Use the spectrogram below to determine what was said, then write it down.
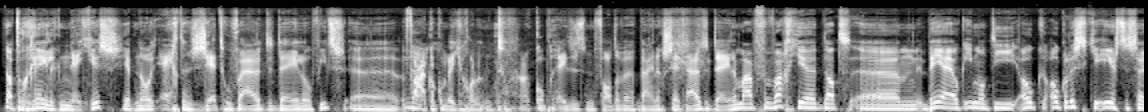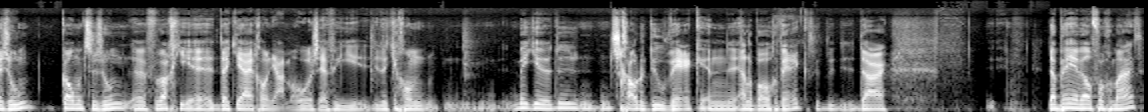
nou, toch redelijk netjes. Je hebt nooit echt een zet hoeven uit te delen of iets. Eh, Vaak ook omdat je gewoon een, een kop reed, dus dan valt er weer weinig zet uit te delen. Maar verwacht je dat, ehm, ben jij ook iemand die, ook, ook al is het je eerste seizoen, komend seizoen, eh, verwacht je eh, dat jij gewoon, ja, maar hoor eens even, dat je gewoon een beetje de schouderduwwerk en ellebogenwerk, daar, daar ben je wel voor gemaakt?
